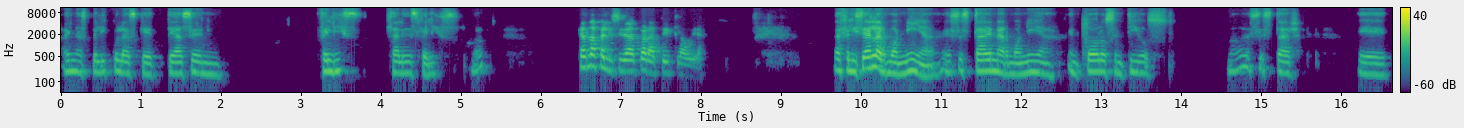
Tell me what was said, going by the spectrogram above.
Hay unas películas que te hacen feliz, sales feliz, ¿no? ¿Qué es la felicidad para ti, Claudia? La felicidad es la armonía, es estar en armonía en todos los sentidos, ¿no? Es estar, eh,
